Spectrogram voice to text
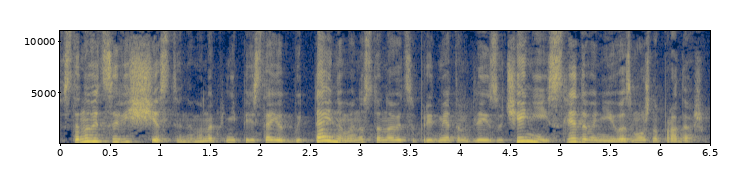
становится вещественным, оно не перестает быть тайным, оно становится предметом для изучения, исследования и, возможно, продажи.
